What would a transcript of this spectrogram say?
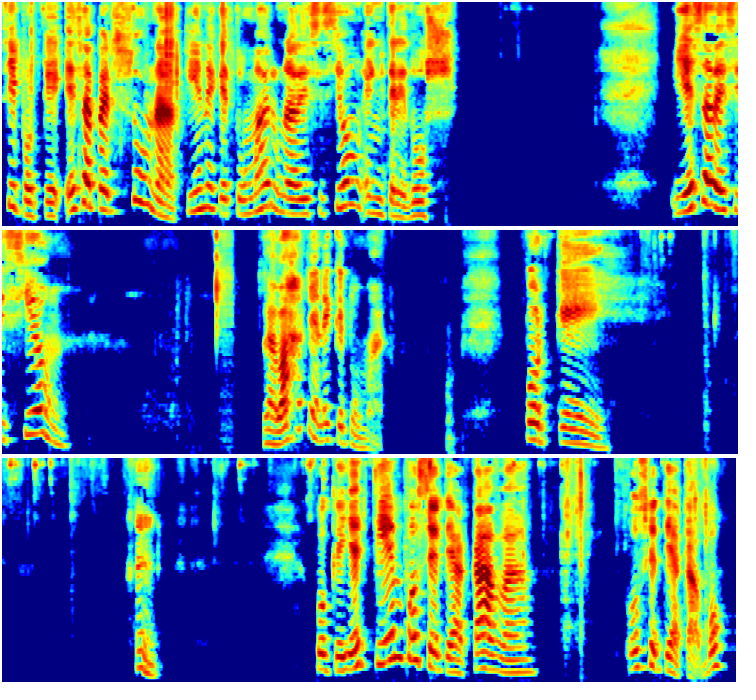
Sí, porque esa persona tiene que tomar una decisión entre dos. Y esa decisión la vas a tener que tomar. Porque... Porque ya el tiempo se te acaba o se te acabó.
